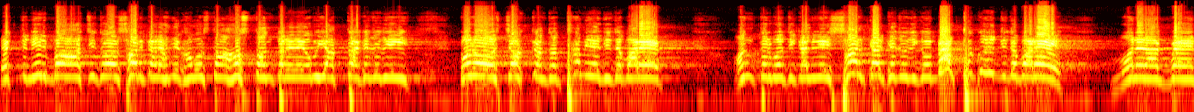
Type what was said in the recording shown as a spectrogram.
একটি নির্বাচিত সরকারের হাতে ক্ষমতা হস্তান্তরের এই অভিযাত্রাকে যদি কোন চক্রান্ত থামিয়ে দিতে পারে, অন্তর্বর্তীকালীন এই সরকারকে যদি কেউ ব্যর্থ করে দিতে পারে, মনে রাখবেন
